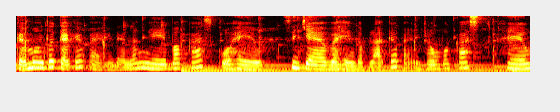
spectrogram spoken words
Cảm ơn tất cả các bạn đã lắng nghe podcast của Hèo. Xin chào và hẹn gặp lại các bạn trong podcast tiếp theo.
